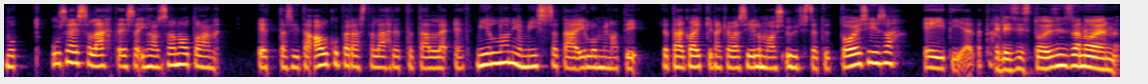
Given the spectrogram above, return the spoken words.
mutta useissa lähteissä ihan sanotaan, että sitä alkuperäistä lähdettä tälle, että milloin ja missä tämä Illuminati ja tämä kaikki näkevä silmä olisi yhdistetty toisiinsa, ei tiedetä. Eli siis toisin sanoen,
